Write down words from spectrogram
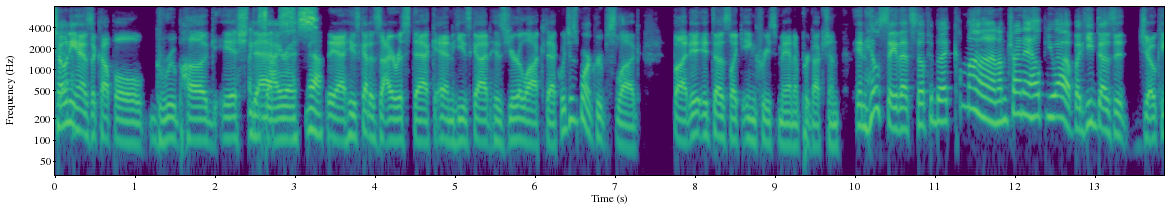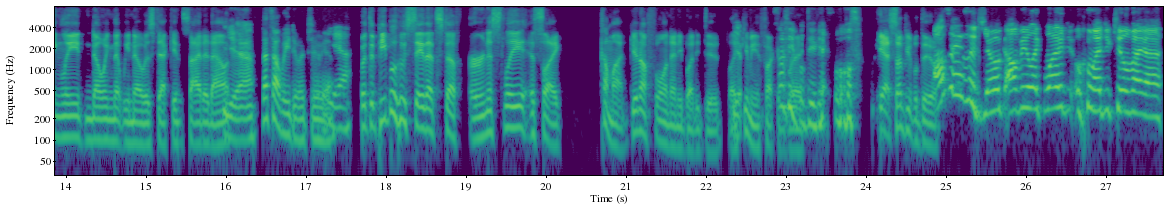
Tony has a couple group hug ish Like decks. Xyris. Yeah. Yeah. He's got a Xyris deck and he's got his Yurlok deck, which is more group slug, but it, it does like increase mana production. And he'll say that stuff. He'll be like, come on, I'm trying to help you out. But he does it jokingly, knowing that we know his deck inside and out. Yeah. that's how we do it too. Yeah. yeah. But the people who say that stuff earnestly, it's like, come on, you're not fooling anybody, dude. Like, Yep. give me a fucking Some break. people do get fooled. Yeah, some people do. I'll say as a joke, I'll be like, why'd you, why'd you kill my uh,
